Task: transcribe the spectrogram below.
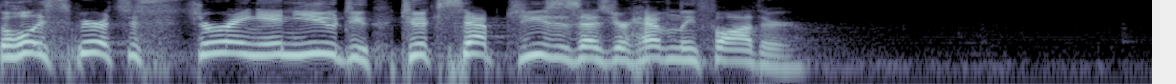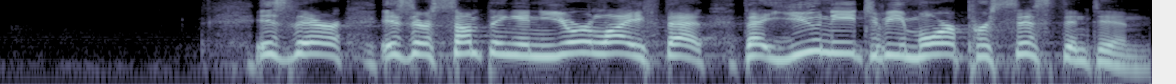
the Holy Spirit's just stirring in you to, to accept Jesus as your Heavenly Father. Is there, is there something in your life that, that you need to be more persistent in?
